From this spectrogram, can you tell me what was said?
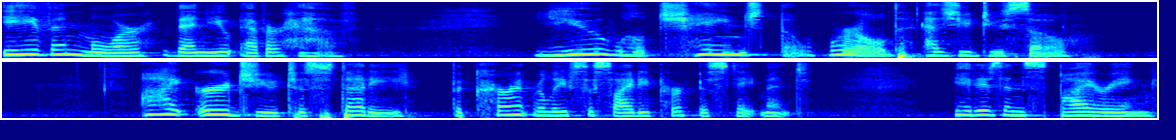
even more than you ever have. You will change the world as you do so. I urge you to study the current Relief Society purpose statement it is inspiring.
